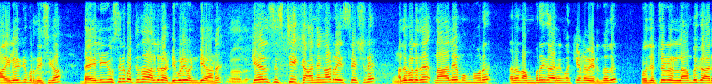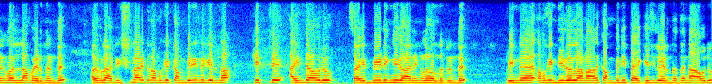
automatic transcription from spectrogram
മൈലേജ് പ്രതീക്ഷിക്കാം. ഡെയിലി യൂസിന് പറ്റുന്ന നല്ലൊരു അടിപൊളി വണ്ടിയാണ്. കെ എൽ സിക്സ്റ്റി കാഞ്ഞങ്ങാട് രജിസ്ട്രേഷന് അതേപോലെ തന്നെ നാല് മുന്നൂറ് നല്ല നമ്പർ കാര്യങ്ങളൊക്കെയാണ് വരുന്നത്. പ്രൊജക്ടർ എല്ലാം കാര്യങ്ങളും എല്ലാം വരുന്നുണ്ട്. അതേപോലെ അഡീഷണൽ ആയിട്ട് നമുക്ക് കമ്പനിയിൽ നിന്ന് വരുന്ന കിറ്റ് അതിന്റെ ആ ഒരു സൈഡ് ബീഡിങ് കാര്യങ്ങൾ വന്നിട്ടുണ്ട്. പിന്നെ നമുക്ക് ഇന്റീരിയറിലാണ് ആ കമ്പനി പാക്കേജിൽ വരുന്നത് തന്നെ ആ ഒരു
